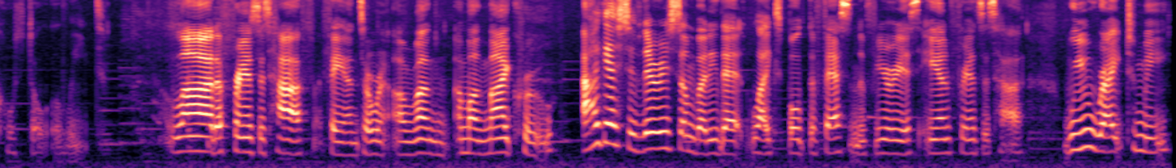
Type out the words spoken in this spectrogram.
coastal elite. A lot of Frances Ha fans are among, among my crew. I guess if there is somebody that likes both The Fast and the Furious and Frances Ha, will you write to me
